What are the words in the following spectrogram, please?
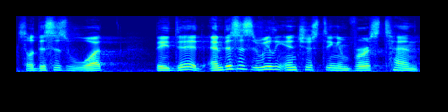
so this is what they did and this is really interesting in verse 10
